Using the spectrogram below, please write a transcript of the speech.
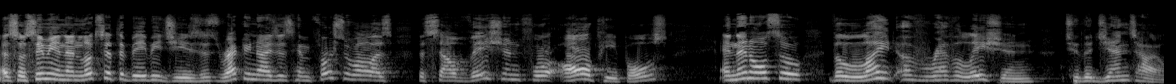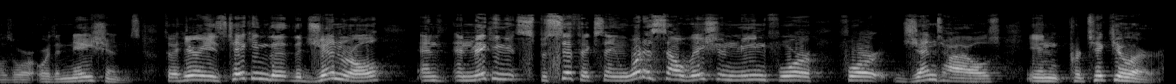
And so Simeon then looks at the baby Jesus, recognizes him, first of all, as the salvation for all peoples, and then also the light of revelation to the Gentiles or, or the nations. So here he's taking the, the general and, and making it specific, saying, what does salvation mean for, for Gentiles in particular?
